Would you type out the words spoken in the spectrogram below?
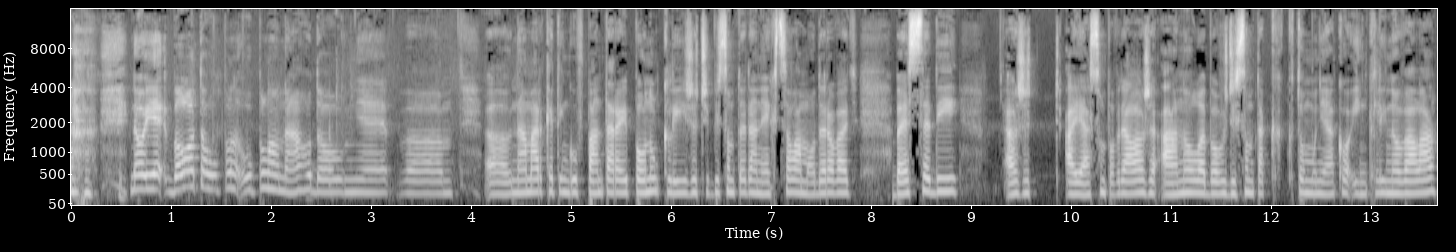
No je, bolo to úpl, úplnou náhodou. Mne v, na marketingu v Pantarej ponúkli, že či by som teda nechcela moderovať besedy a že a ja som povedala, že áno, lebo vždy som tak k tomu nejako inklinovala.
